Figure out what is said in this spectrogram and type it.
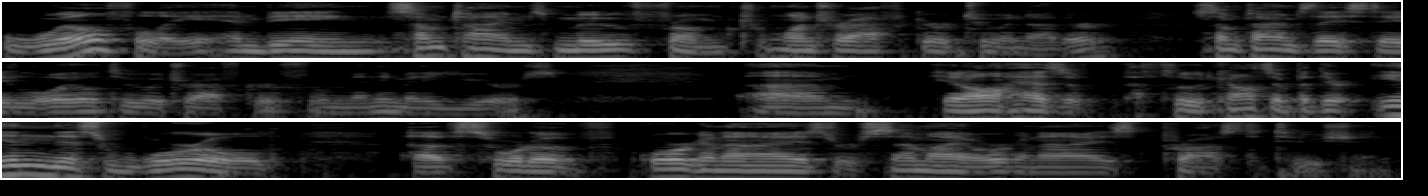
willfully and being sometimes moved from one trafficker to another. Sometimes they stay loyal to a trafficker for many, many years. Um, it all has a, a fluid concept, but they're in this world of sort of organized or semi organized prostitution.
